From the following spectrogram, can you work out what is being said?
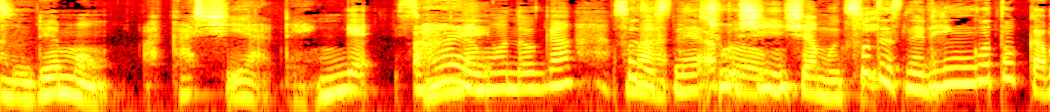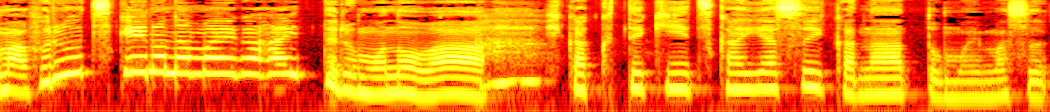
す。みかん、レモン、アカシア、レンゲ、そんなものが、はい、そうですね。初心者向き。そうですね。リンゴとか、まあ、フルーツ系の名前が入ってるものは、比較的使いやすいかなと思います。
